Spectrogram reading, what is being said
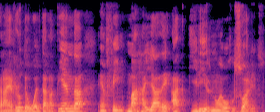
traerlos de vuelta a la tienda, en fin, más allá de adquirir nuevos usuarios.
